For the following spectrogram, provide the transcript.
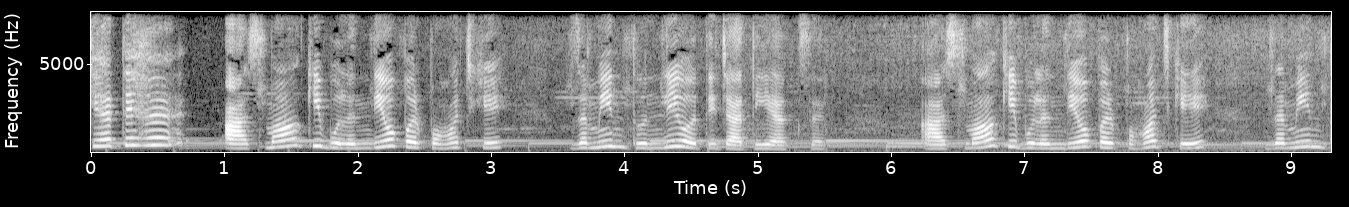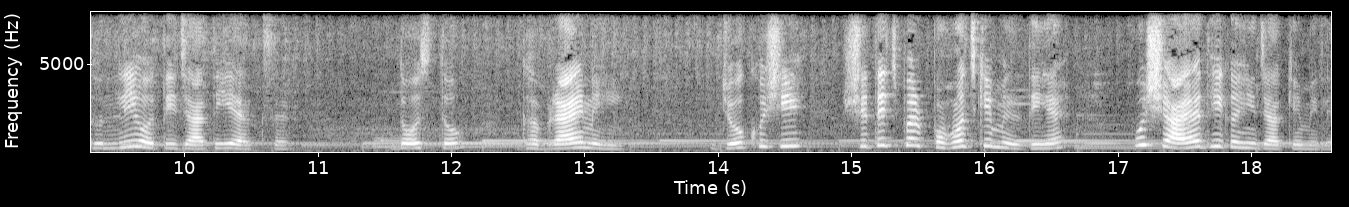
कहते हैं, आसमां की बुलंदियों पर पहुँच के ज़मीन धुंधली होती जाती है अक्सर। आसमां की बुलंदियों पर पहुँच के ज़मीन धुंधली होती जाती है अक्सर। दोस्तों, घबराए नहीं। जो खुशी क्षितिज पर पहुँच के मिलती है वो शायद ही कहीं जाके मिले।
